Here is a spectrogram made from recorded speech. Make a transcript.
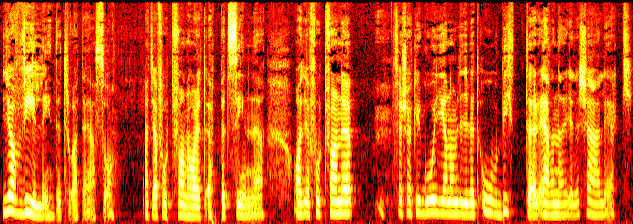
jag vill inte tro att det är så. Att jag fortfarande har ett öppet sinne. Och att jag fortfarande försöker gå igenom livet obitter även när det gäller kärlek.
